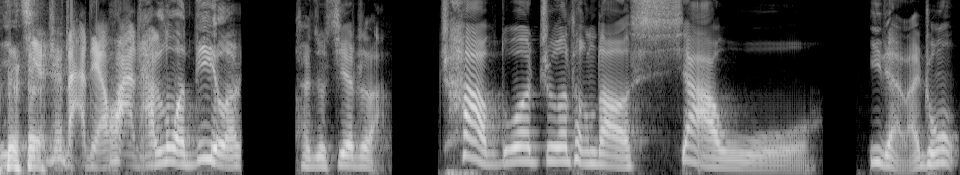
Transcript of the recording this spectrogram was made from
你接着打电话，他落地了，他就接着打，差不多折腾到下午一点来钟，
